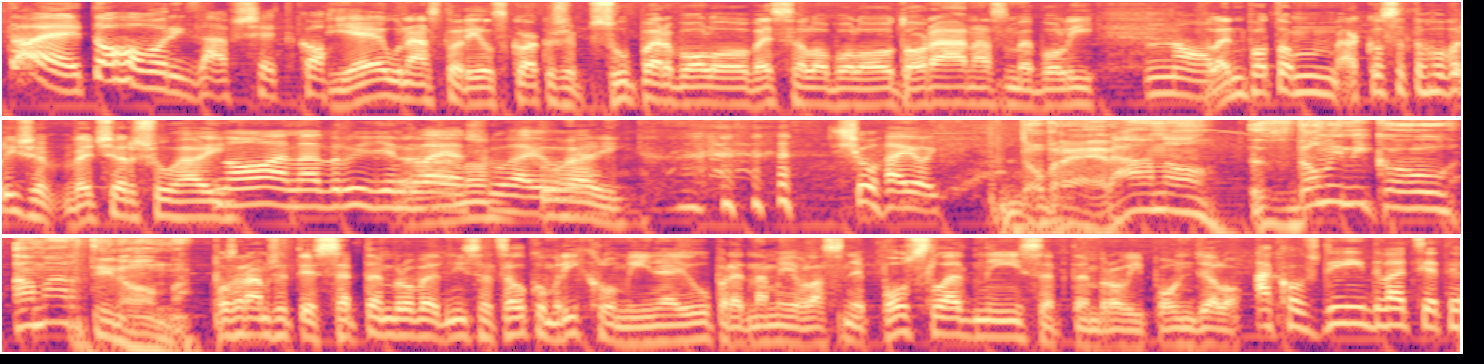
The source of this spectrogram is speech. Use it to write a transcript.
To je, to hovorí za všetko. Je u nás to Rilsko, akože super bolo, veselo bolo, do rána sme boli. No. Len potom, ako sa to hovorí, že večer šuhaj. No a na druhý deň dvaja Ráno šuhajú. šuhaj. Šuhajoj. Dobré ráno Dominikou a Martinom. Pozerám, že tie septembrové dni sa celkom rýchlo míňajú. Pred nami je vlastne posledný septembrový pondelok. Ako vždy, 25.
